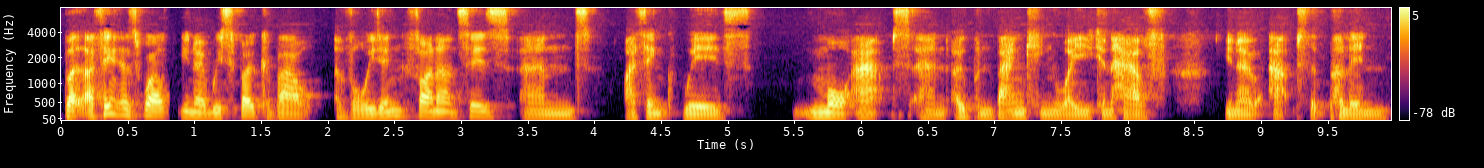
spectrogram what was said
But I think as well, you know, we spoke about avoiding finances, and I think with more apps and open banking where you can have you know apps that pull in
